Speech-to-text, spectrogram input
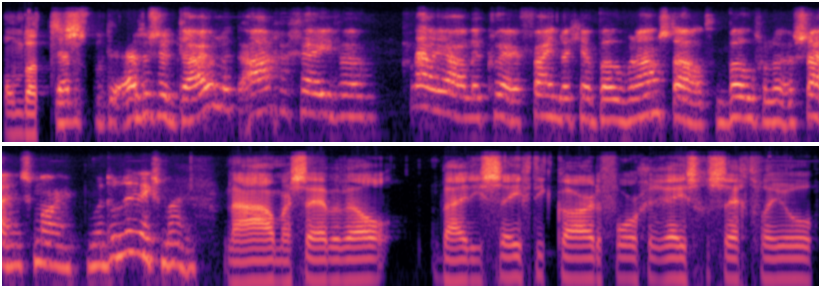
omdat. Hebben ze- hebben ze duidelijk aangegeven. Nou ja, Leclerc, fijn dat jij bovenaan staat. Boven Sainz, maar we doen er niks mee. Nou, maar ze hebben wel bij die safety car de vorige race gezegd van joh,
